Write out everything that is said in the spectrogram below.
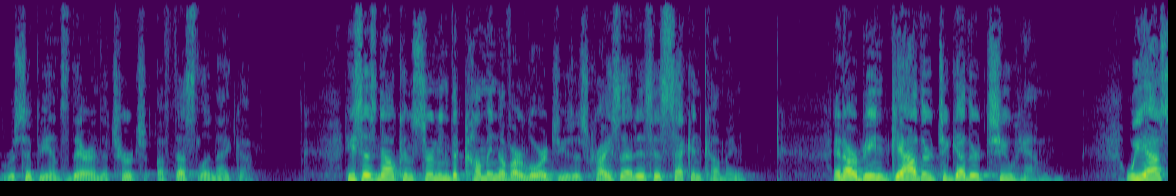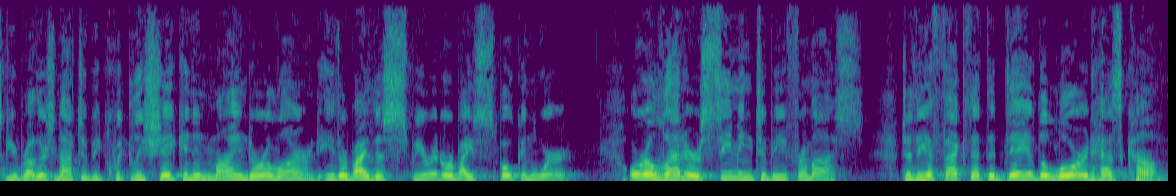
recipients there in the church of Thessalonica. He says, Now concerning the coming of our Lord Jesus Christ, that is his second coming, and our being gathered together to him, we ask you, brothers, not to be quickly shaken in mind or alarmed, either by the Spirit or by spoken word, or a letter seeming to be from us, to the effect that the day of the Lord has come.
